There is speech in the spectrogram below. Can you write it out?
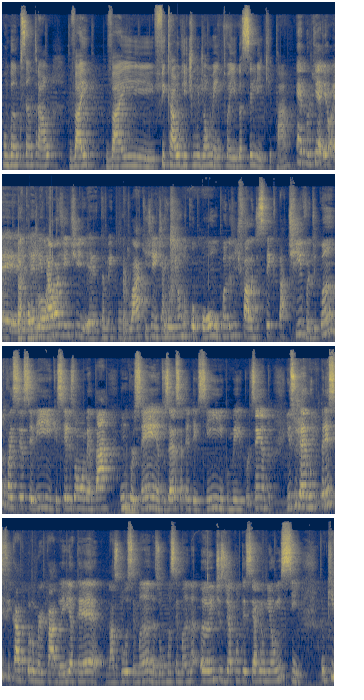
o Banco Central vai vai ficar o ritmo de aumento aí da Selic, tá? É, porque eu, é, é legal a gente é, também pontuar que, gente, a reunião do Copom, quando a gente fala de expectativa de quanto vai ser a Selic, se eles vão aumentar 1%, uhum. 0,75%, meio por cento, isso já é muito precificado pelo mercado aí até nas duas semanas ou uma semana antes de acontecer a reunião em si. O, que,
